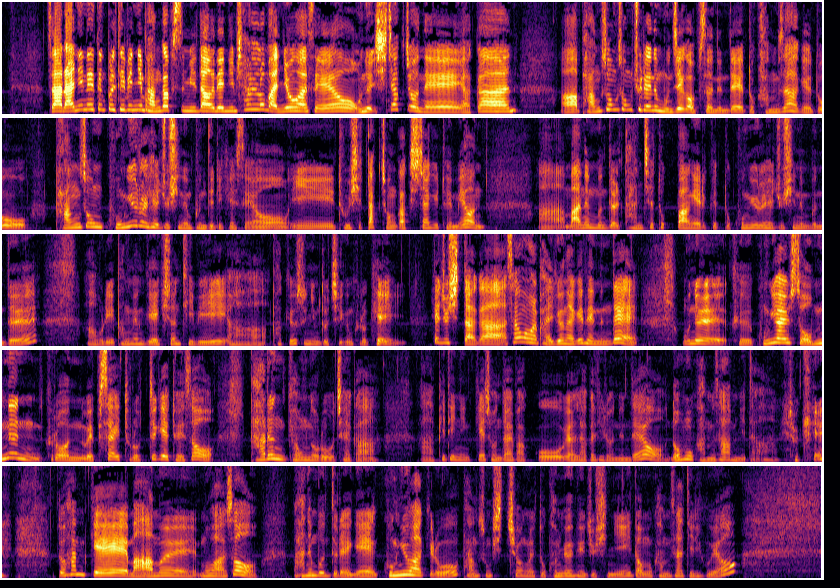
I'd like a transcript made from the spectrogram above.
자, 라니네 등불TV님 반갑습니다. 은혜님 샬롬 안녕하세요. 오늘 시작 전에 약간 아, 방송 송출에는 문제가 없었는데 또 감사하게도 방송 공유를 해주시는 분들이 계세요. 이 2시 딱 정각 시작이 되면 아, 많은 분들 단체 톡방에 이렇게 또 공유를 해주시는 분들, 아, 우리 박명규 액션 TV, 아, 박 교수님도 지금 그렇게 해주시다가 상황을 발견하게 됐는데 오늘 그 공유할 수 없는 그런 웹사이트로 뜨게 돼서 다른 경로로 제가 아, 피디님께 전달받고 연락을 드렸는데요. 너무 감사합니다. 이렇게 또 함께 마음을 모아서 많은 분들에게 공유하기로 방송 시청을 또 권면해 주시니 너무 감사드리고요.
